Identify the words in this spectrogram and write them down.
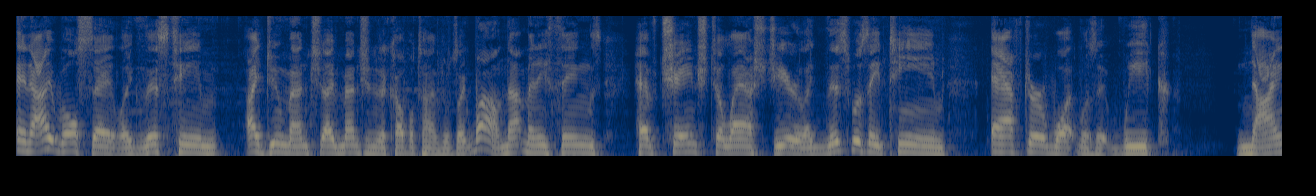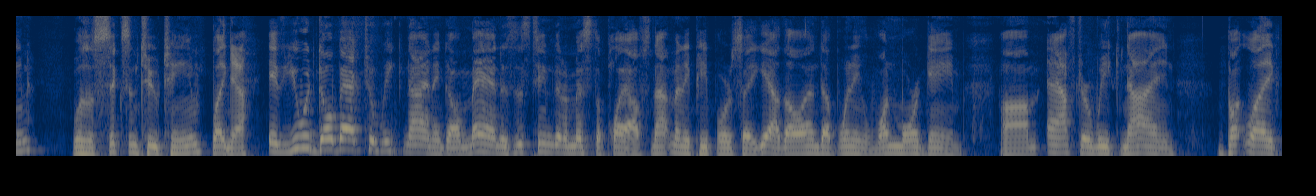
And I will say, like this team, I do mention, I've mentioned it a couple times. It's like, wow, not many things have changed to last year. Like this was a team after what was it, week nine was a six and two team. Like, Yeah. if you would go back to week nine and go, man, is this team going to miss the playoffs? Not many people would say, yeah, they'll end up winning one more game um, after week nine. But like,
